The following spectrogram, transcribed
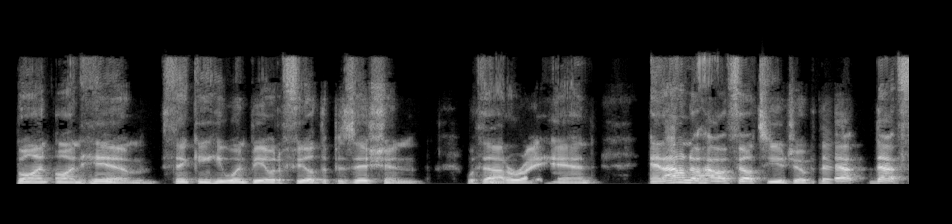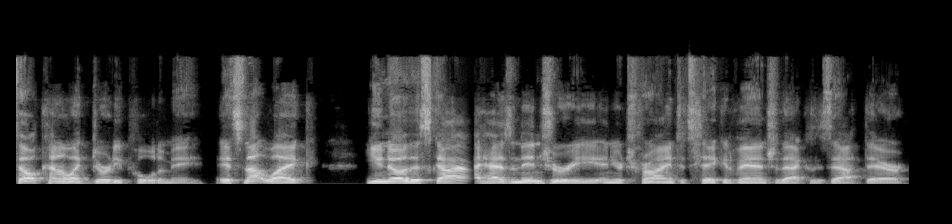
bunt on him, thinking he wouldn't be able to field the position without a right hand. And I don't know how it felt to you, Joe, but that that felt kind of like dirty pool to me. It's not like you know this guy has an injury and you're trying to take advantage of that because he's out there,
